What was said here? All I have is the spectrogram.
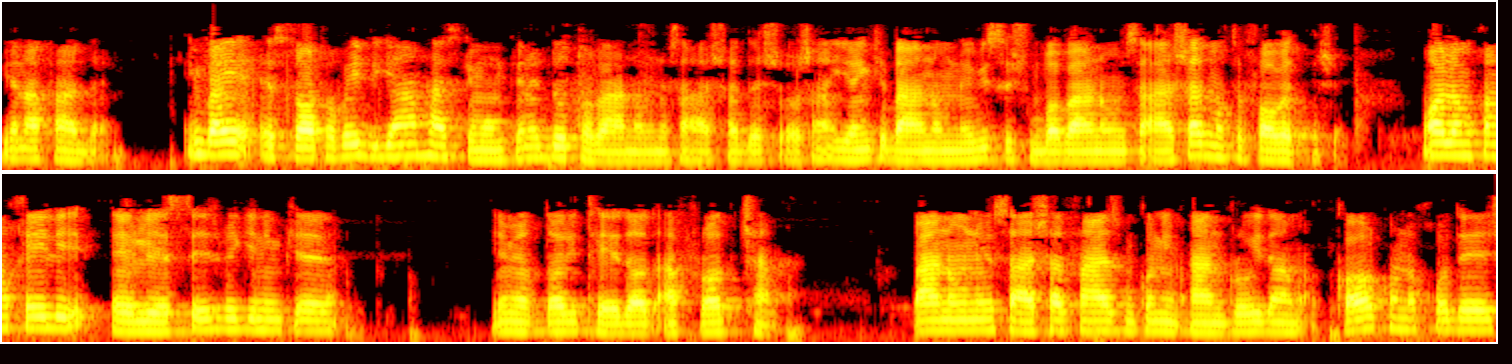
یه نفر داریم. این برای استارتاپ های دیگه هم هست که ممکنه دو تا برنامه نویس ارشد داشته باشن. یا اینکه برنامه نویسشون با برنامه نویس ارشد متفاوت باشه ما حالا می‌خوایم خیلی early stage بگیریم که یه مقداری تعداد افراد کمه. برنامه نویس ارشد فرض می‌کنیم اندروید هم کار کنه خودش.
